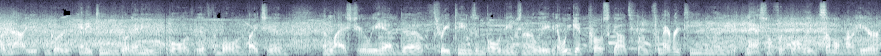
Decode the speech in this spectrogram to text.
but now you can go to any team, you can go to any bowl if, if the bowl invites you. And, and last year we had uh, three teams in bowl games in our league, and we get pro scouts from from every team in the National Football League. Some of them are here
